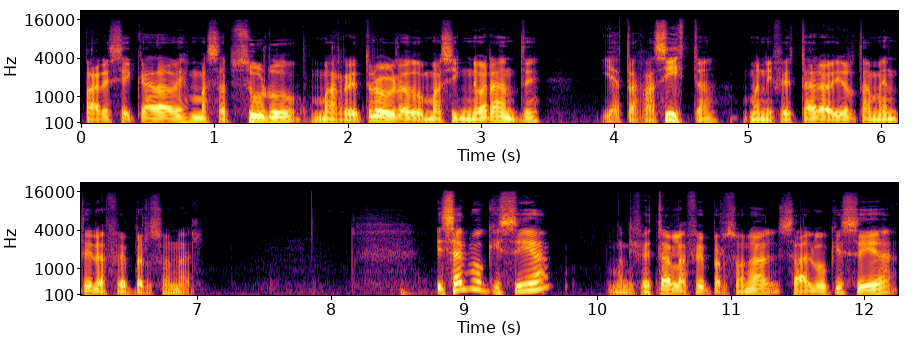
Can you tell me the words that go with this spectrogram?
parece cada vez más absurdo, más retrógrado, más ignorante y hasta fascista manifestar abiertamente la fe personal. Salvo que sea, manifestar la fe personal, salvo que sea,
